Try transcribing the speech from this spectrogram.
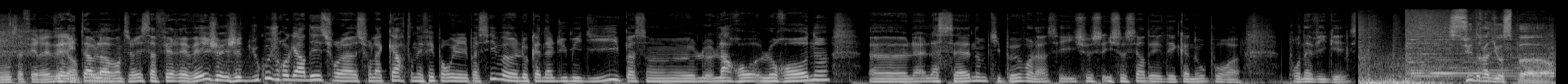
Bon, ça fait rêver. Véritable peu. aventurier, ça fait rêver. Je- du coup, je regardais sur la, sur la carte, en effet, par où il allait passer, euh, le canal du Midi, il passe euh, le, la Ro- le Rhône, la, la Seine, un petit peu, voilà. Il se, sert des, des canaux pour, euh, pour naviguer. Sud Radio Sport.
